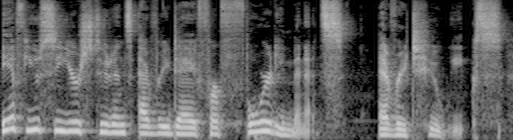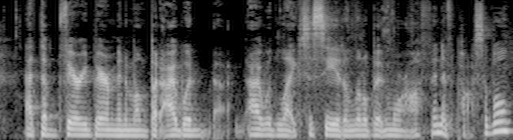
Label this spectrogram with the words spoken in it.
If you see your students every day for 40 minutes every 2 weeks, at the very bare minimum, but I would I would like to see it a little bit more often if possible.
